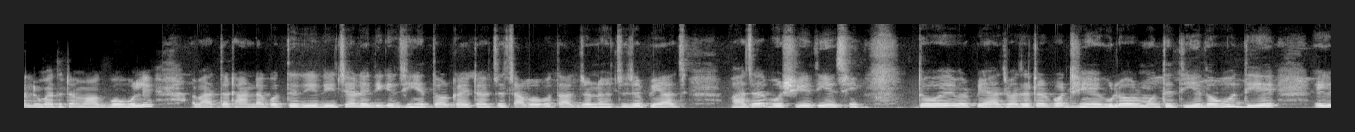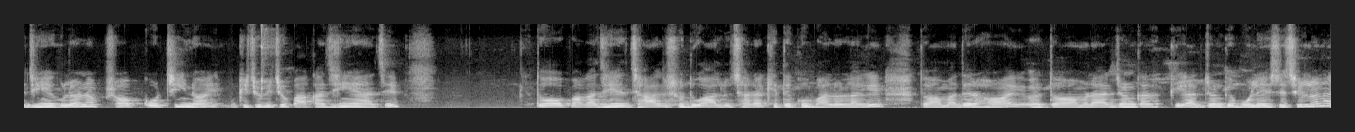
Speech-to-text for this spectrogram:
আলু ভাতটা মাখবো বলে। আর ভাতটা ঠান্ডা করতে দিয়ে দিয়েছি, আর এদিকে ঝিঙের তরকারিটা হচ্ছে চাপাবো, তার জন্য হচ্ছে যে পেঁয়াজ ভাজা বসিয়ে দিয়েছি। তো এবার পেঁয়াজ ভাজাটার পর ঝিঙেগুলোর মধ্যে দিয়ে দেবো। দিয়ে এই ঝিঙেগুলো না সব কচি নয়, কিছু কিছু পাকা ঝিঙে আছে। তো পাকা ঝিঙের ঝাল শুধু আলু ছাড়া খেতে খুব ভালো লাগে। তো আমাদের হয়, তো আমরা একজনকার একজনকে বলে এসেছিল না,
